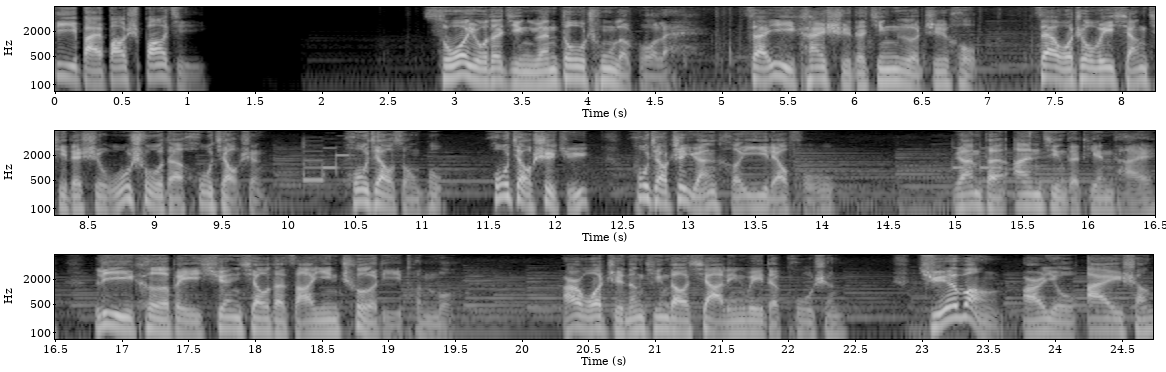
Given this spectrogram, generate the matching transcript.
第一百八十八集，所有的警员都冲了过来，在一开始的惊愕之后，在我周围响起的是无数的呼叫声，呼叫总部，呼叫市局，呼叫支援和医疗服务。原本安静的天台立刻被喧嚣的杂音彻底吞没，而我只能听到夏灵薇的哭声，绝望而又哀伤，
